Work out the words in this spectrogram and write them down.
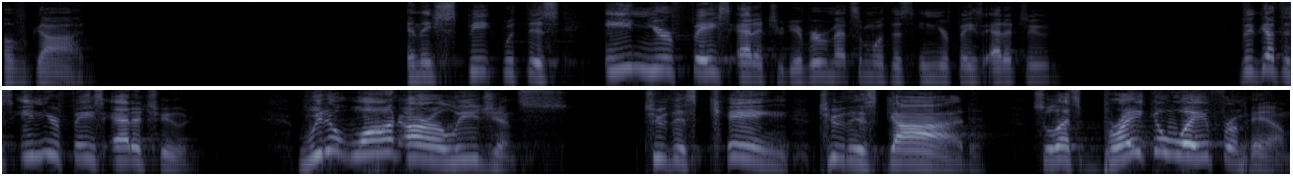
of God. And they speak with this in your face attitude. Have you ever met someone with this in your face attitude? They've got this in your face attitude. We don't want our allegiance to this king, to this God. So let's break away from him.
